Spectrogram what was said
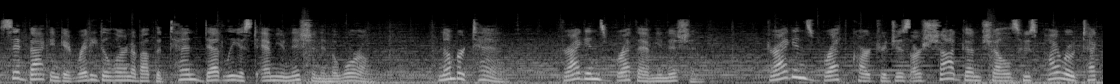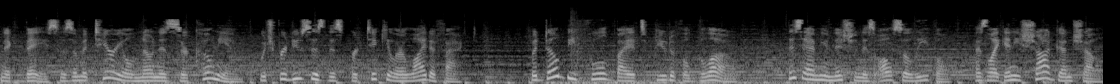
sit back and get ready to learn about the 10 deadliest ammunition in the world. Number 10. Dragon's Breath Ammunition. Dragon's Breath cartridges are shotgun shells whose pyrotechnic base is a material known as zirconium, which produces this particular light effect. But don't be fooled by its beautiful glow. This ammunition is also lethal, as like any shotgun shell,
